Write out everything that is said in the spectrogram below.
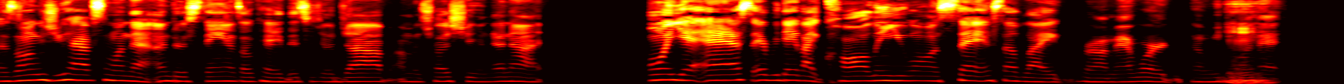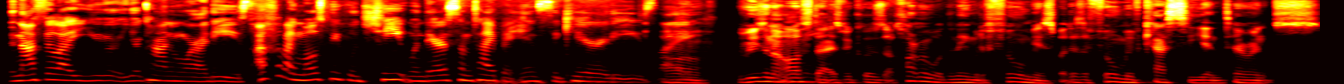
as long as you have someone that understands, okay, this is your job, I'm gonna trust you, and they're not on your ass every day, like calling you on set and stuff like, bro, I'm at work, don't be doing Mhm. that. Then I feel like you're you're kind of more at ease. I feel like most people cheat when there's some type of insecurities. Like Oh. The reason I I asked that is because I can't remember what the name of the film is, but there's a film with Cassie and Terrence.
